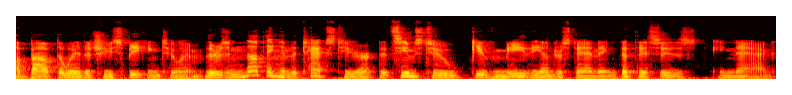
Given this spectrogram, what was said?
about the way that she's speaking to him. There's nothing in the text here that seems to give me the understanding that this is a nag.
